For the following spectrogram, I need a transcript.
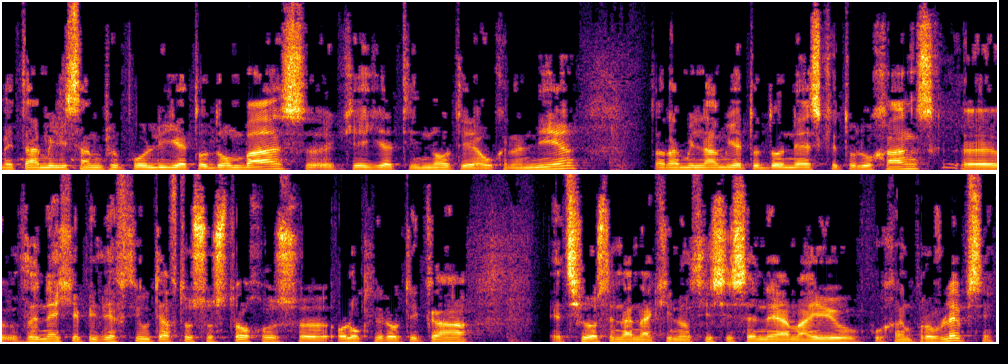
Μετά μιλήσαμε πιο πολύ για τον Ντομπάς ε, και για την Νότια Ουκρανία. Τώρα μιλάμε για τον Ντονές και τον Λουχάνσκ. δεν έχει επιτευχθεί ούτε αυτός ο στόχος ολοκληρωτικά έτσι ώστε να ανακοινωθεί στις 9 Μαΐου που είχαν προβλέψει.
